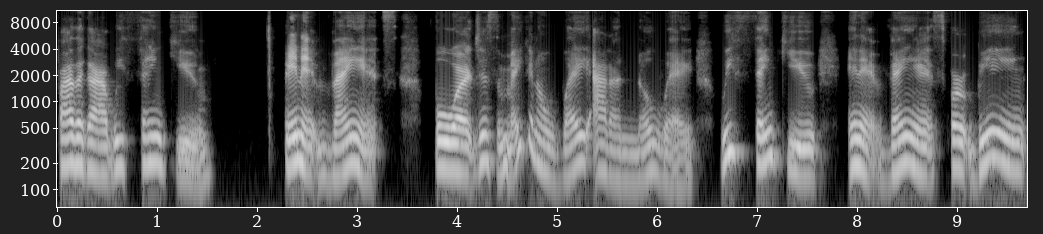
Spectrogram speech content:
Father God, we thank you in advance for just making a way out of no way. We thank you in advance for being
